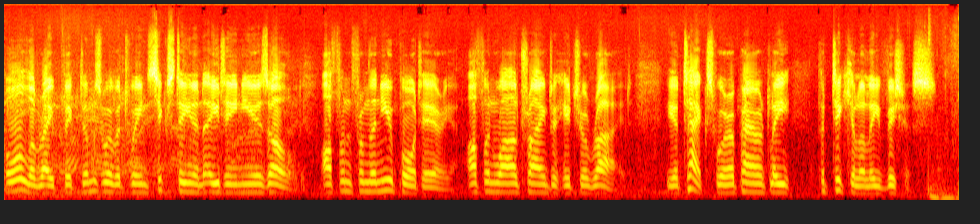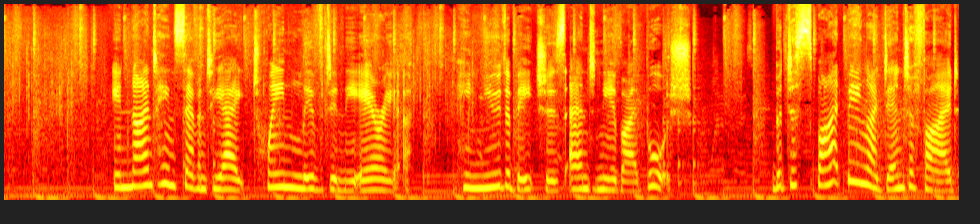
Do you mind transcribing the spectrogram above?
All the rape victims were between 16 and 18 years old, often from the Newport area, often while trying to hitch a ride. The attacks were apparently particularly vicious. In 1978, Tween lived in the area. He knew the beaches and nearby bush. But despite being identified,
